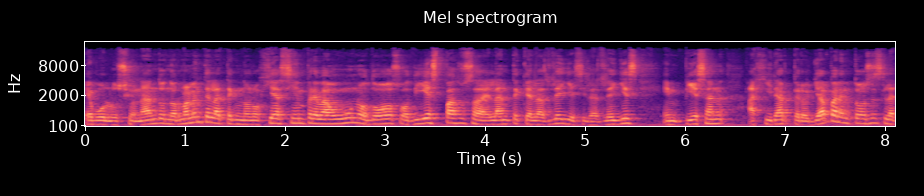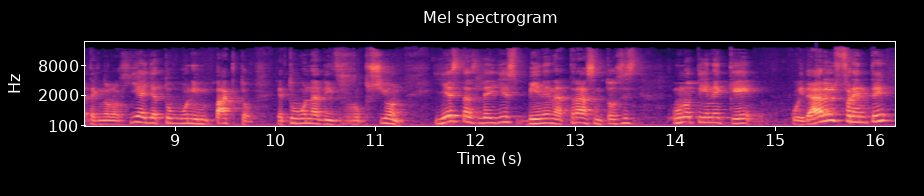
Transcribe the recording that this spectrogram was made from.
evolucionando, normalmente la tecnología siempre va uno, dos o diez pasos adelante que las leyes y las leyes empiezan a girar, pero ya para entonces la tecnología ya tuvo un impacto, ya tuvo una disrupción y estas leyes vienen atrás. Entonces uno tiene que cuidar el frente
